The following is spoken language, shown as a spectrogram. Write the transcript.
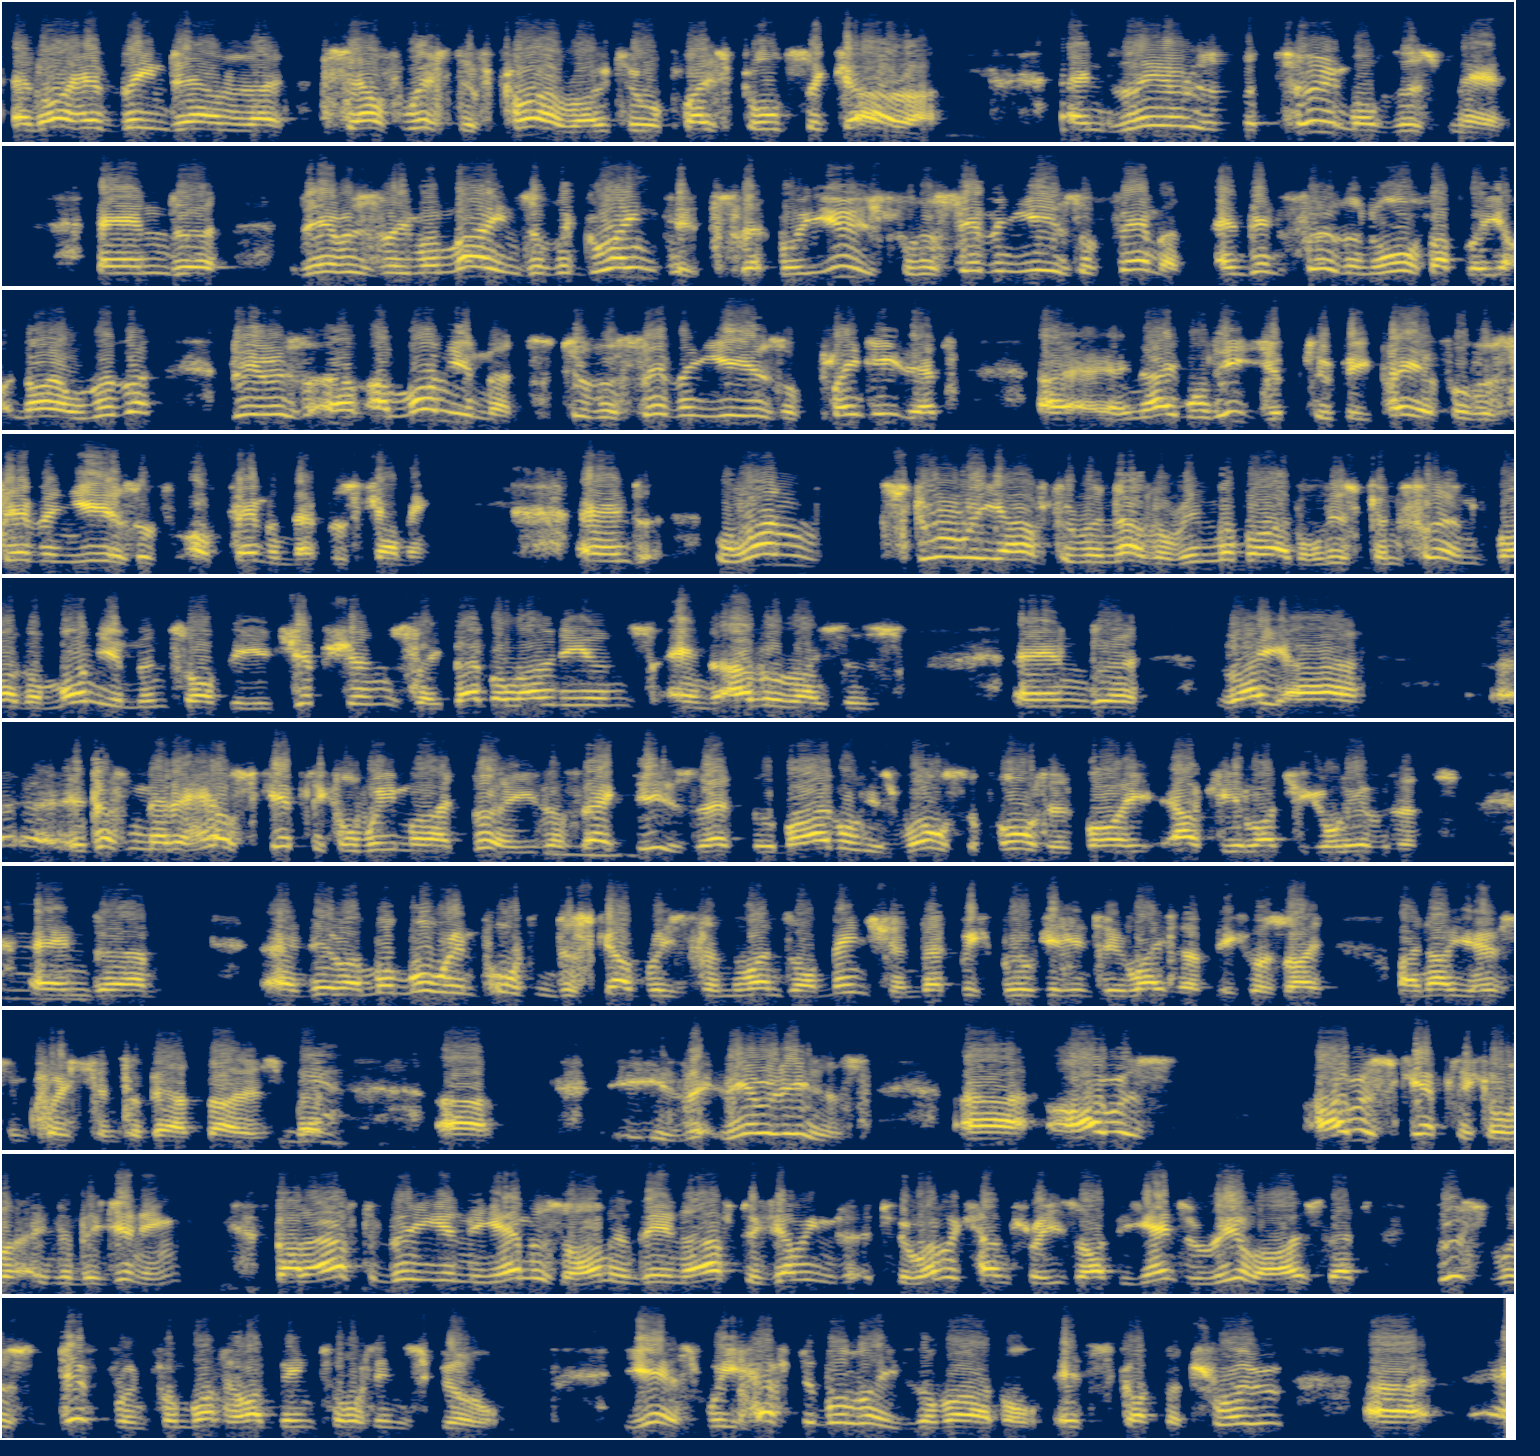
And I have been down in the southwest of Cairo to a place called Saqqara, and there is the tomb of this man. And uh, there is the remains of the grain pits that were used for the seven years of famine. And then further north up the Nile River, there is a, a monument to the seven years of plenty that uh, enabled Egypt to prepare for the seven years of, of famine that was coming. And one story after another in the Bible is confirmed by the monuments of the Egyptians, the Babylonians, and other races. And uh, they are uh, it doesn't matter how skeptical we might be, the mm. fact is that the Bible is well supported by archaeological evidence. Mm. And, uh, and there are more important discoveries than the ones I mentioned that we will get into later because I, I know you have some questions about those. But yeah. Uh, there it is. Uh, I was I was skeptical in the beginning, but after being in the Amazon and then after going to other countries, I began to realise that this was different from what I'd been taught in school. Yes, we have to believe the Bible. It's got the true uh,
